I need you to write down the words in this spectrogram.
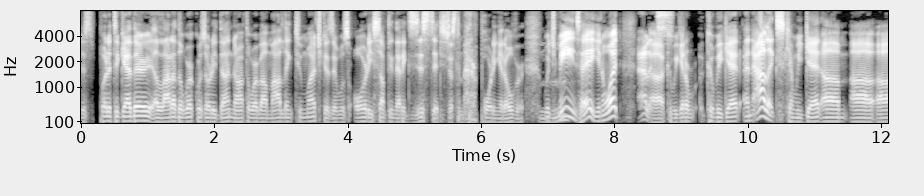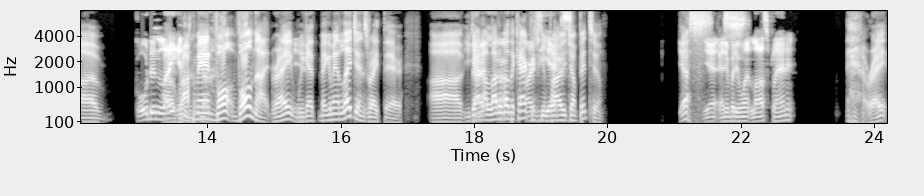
just put it together. A lot of the work was already done. Don't have to worry about modeling too much because it was already something that existed. It's just a matter of porting it over. Which Mhm. means, hey, you know what? Alex, Uh, could we get a? Could we get an Alex? Can we get um uh uh, Golden uh Light, and- Rockman. Vol- Volnutt? Right? We got Mega Man Legends right there. Uh, you got R- a lot of R- other characters you can probably jump into. Yes. Yeah, yes. anybody want Lost Planet? right?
